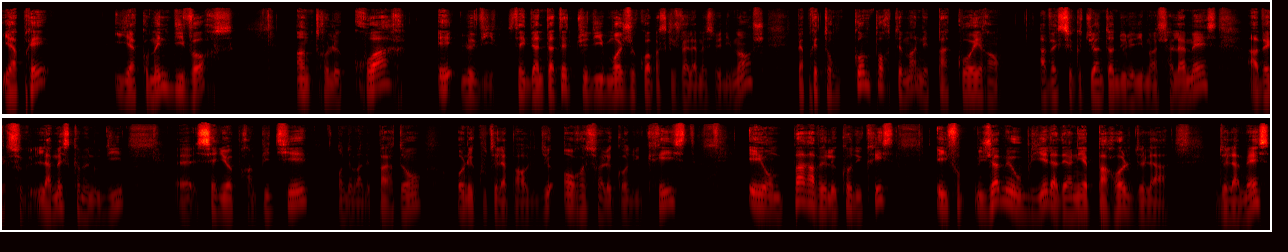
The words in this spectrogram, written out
Et après, il y a comme un divorce entre le croire et le vivre. C'est-à-dire dans ta tête, tu te dis, moi je crois parce que je vais à la messe le dimanche, mais après ton comportement n'est pas cohérent avec ce que tu as entendu le dimanche à la messe, avec ce, la messe comme elle nous dit, euh, Seigneur prends pitié, on demande pardon, on écoute la parole de Dieu, on reçoit le corps du Christ et on part avec le corps du Christ. Et il faut jamais oublier la dernière parole de la, de la messe,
